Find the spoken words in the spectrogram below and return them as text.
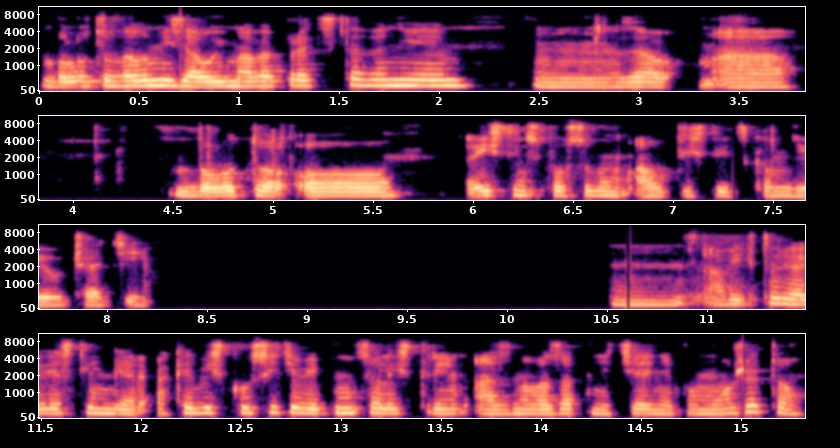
Bolo to veľmi zaujímavé predstavenie. Mm, a bolo to o istým spôsobom autistickom dievčati. Mm, a Viktoria Gestlinger, a keby skúsite vypnúť celý stream a znova zapnete, nepomôže to?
